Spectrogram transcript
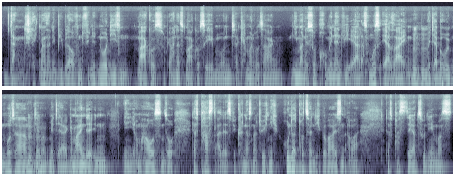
dann schlägt man seine Bibel auf und findet nur diesen Markus, Johannes Markus eben. Und dann kann man wohl sagen, niemand ist so prominent wie er. Das muss er sein. Mhm. Mit der berühmten Mutter, mhm. mit, dem, mit der Gemeinde in, in ihrem Haus und so. Das passt alles. Wir können das natürlich nicht hundertprozentig beweisen, aber das passt sehr zu dem, was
